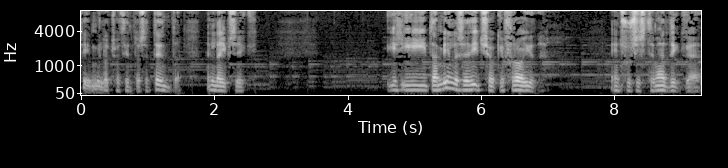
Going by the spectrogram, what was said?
sí, 1870 en Leipzig. Y, también les he dicho que Freud, en su sistemática,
